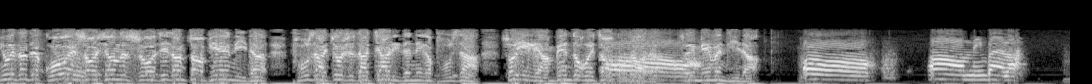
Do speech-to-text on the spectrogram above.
因为他在国外烧香的时候，这张照片里的菩萨就是他家里的那个菩萨，所以两边都会照顾到的，哦。所以没问题的。哦，哦，明白了。嗯，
